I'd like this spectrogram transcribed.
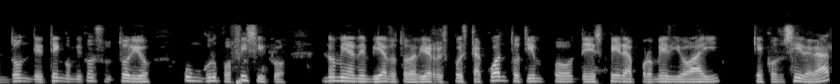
donde tengo mi consultorio un grupo físico. No me han enviado todavía respuesta. ¿Cuánto tiempo de espera promedio hay que considerar?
